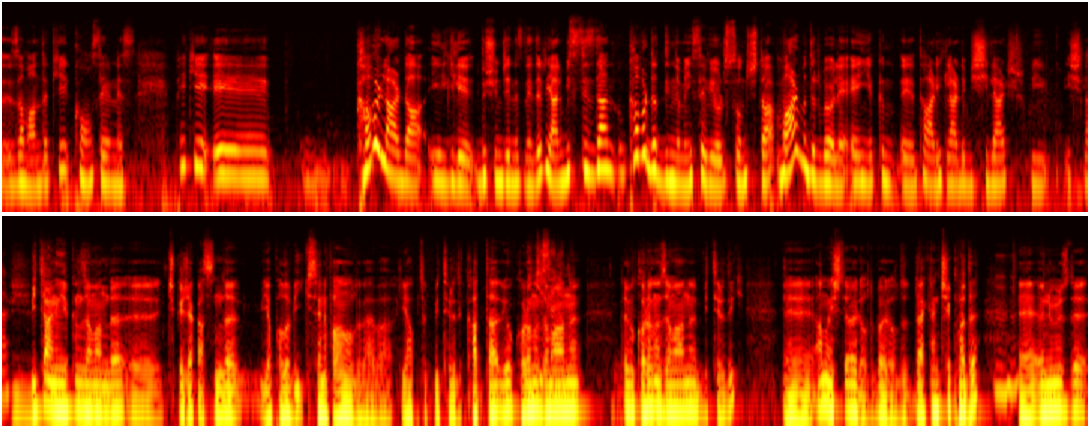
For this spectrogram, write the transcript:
e, zamandaki konseriniz. Peki e, coverlarda ilgili düşünceniz nedir? Yani biz sizden cover da dinlemeyi seviyoruz sonuçta. Var mıdır böyle en yakın e, tarihlerde bir şeyler, bir işler? Bir tane yakın zamanda e, çıkacak aslında yapalı bir iki sene falan oldu galiba. Yaptık bitirdik. Hatta yok korona İki sene zamanı mi? tabii korona zamanı bitirdik. E, ama işte öyle oldu böyle oldu derken çıkmadı. Hı hı. E, önümüzde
